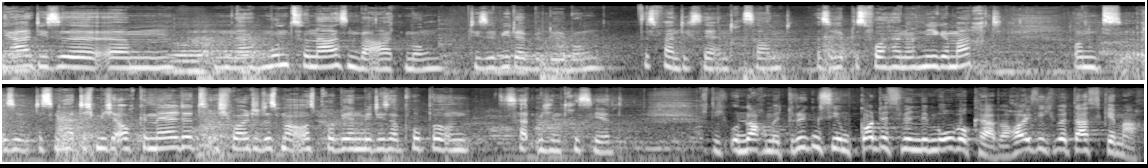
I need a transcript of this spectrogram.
Ja, diese ähm, Mund-zu-Nasen-Beatmung, diese Wiederbelebung, das fand ich sehr interessant. Also ich habe das vorher noch nie gemacht. Und also deswegen hatte ich mich auch gemeldet. Ich wollte das mal ausprobieren mit dieser Puppe und das hat mich interessiert. Und nochmal drücken Sie um Gottes Willen mit dem Oberkörper. Häufig wird das gemacht.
